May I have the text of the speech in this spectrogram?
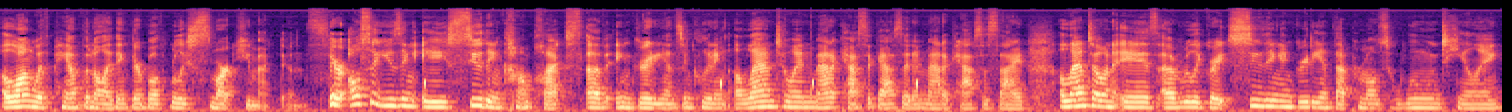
along with panthenol, I think they're both really smart humectants. They're also using a soothing complex of ingredients, including allantoin, madecassic acid, and madecassoside. Allantoin is a really great soothing ingredient that promotes wound healing.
